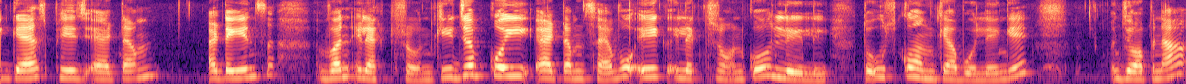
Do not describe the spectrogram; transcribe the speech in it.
एक gas phase atom attains one electron की जब कोई एटम्स है वो एक इलेक्ट्रॉन को ले ले तो उसको हम क्या बोलेंगे जो अपना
